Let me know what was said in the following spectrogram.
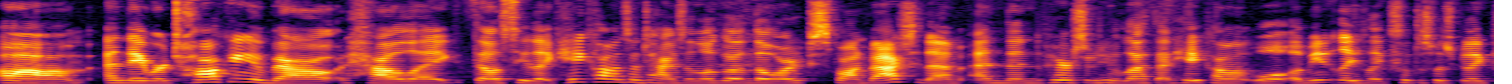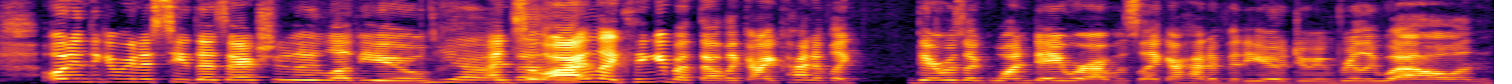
Um, and they were talking about how like they'll see like hate comments sometimes and they'll go and they'll respond back to them and then the person who left that hate comment will immediately like flip the switch and be like, Oh, I didn't think you were gonna see this, I actually really love you. Yeah, And so I like thinking about that, like I kind of like there was like one day where I was like I had a video doing really well and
